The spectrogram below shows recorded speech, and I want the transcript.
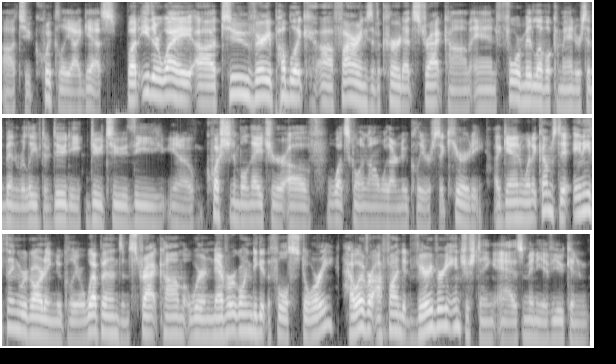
uh, too quickly, I guess. But either way, uh, two very public uh, firings have occurred at Stratcom, and four mid-level commanders have been relieved of duty due to the you know questionable nature of what's going on with our nuclear security. Again, when it comes to anything regarding nuclear weapons and Stratcom, we're never going to get the full story. However, I find it very, very interesting, as many of you can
